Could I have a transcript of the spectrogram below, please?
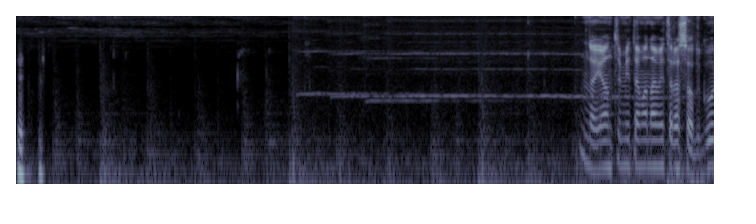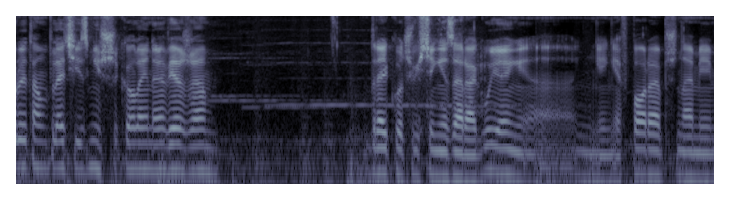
No i on tymi demonami teraz od góry tam wleci zniszczy kolejne wieże. Drake'u oczywiście nie zareaguje, nie, nie, nie w porę przynajmniej.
